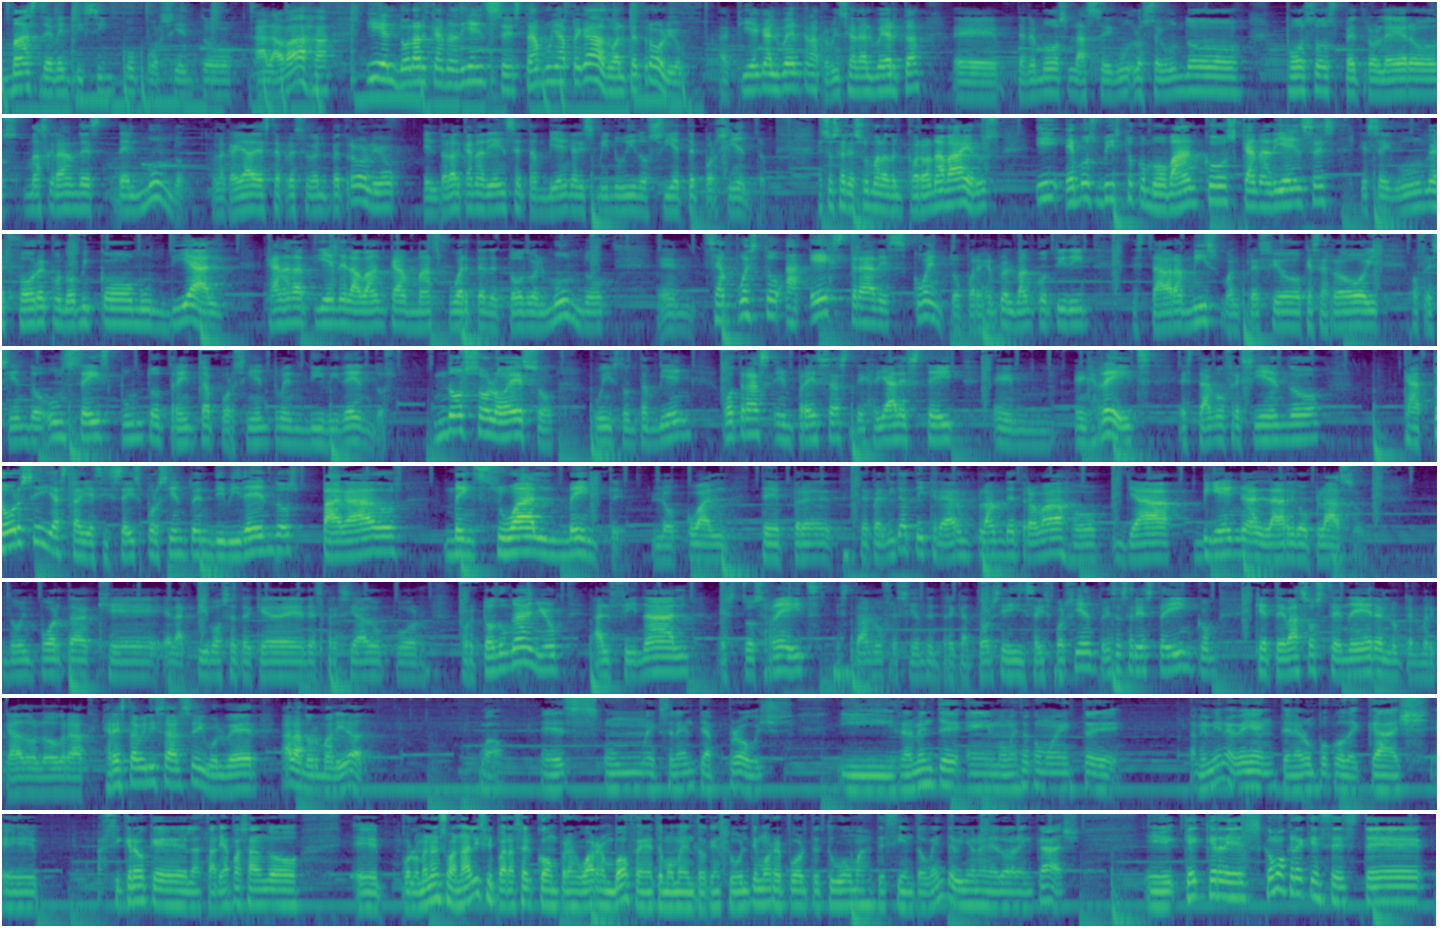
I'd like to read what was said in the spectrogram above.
más de 25% a la baja y el dólar canadiense está muy apegado al petróleo. Aquí en Alberta, en la provincia de Alberta, eh, tenemos los segundos pozos petroleros más grandes del mundo. Con la caída de este precio del petróleo, el dólar canadiense también ha disminuido 7%. Eso se le suma a lo del coronavirus y hemos visto como bancos canadienses que según el Foro Económico Mundial, Canadá tiene la banca más fuerte de todo el mundo Em, se han puesto a extra descuento. Por ejemplo, el banco TD está ahora mismo al precio que cerró hoy ofreciendo un 6.30% en dividendos. No solo eso, Winston, también otras empresas de real estate en, en rates están ofreciendo 14 y hasta 16% en dividendos pagados mensualmente, lo cual te, te permite a ti crear un plan de trabajo ya bien a largo plazo. No importa que el activo se te quede despreciado por, por todo un año, al final estos rates están ofreciendo entre 14 y 16% y ese sería este income que te va a sostener en lo que el mercado logra restabilizarse y volver a la normalidad. Wow, es un excelente approach y realmente en momentos como este también viene bien tener un poco de cash. Eh, así creo que la estaría pasando, eh, por lo menos en su análisis para hacer compras, Warren Buffett en este momento, que en su último reporte tuvo más de 120 billones de dólares en cash. Eh, ¿Qué crees? ¿Cómo crees que se esté...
